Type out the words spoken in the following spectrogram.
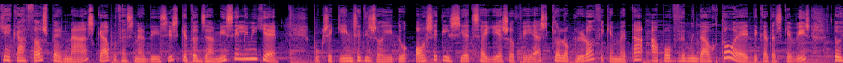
Και καθώς περνάς κάπου θα συναντήσεις και το τζαμί σε Λιμιγέ, που ξεκίνησε τη ζωή του ως εκκλησία της Αγίας Σοφίας και ολοκληρώθηκε μετά από 78 έτη κατασκευής το 1326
